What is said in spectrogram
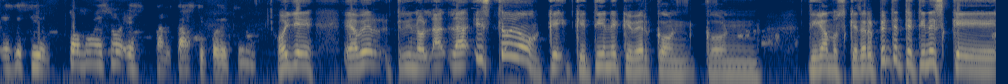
es decir, todo eso es fantástico de Kino. Oye, a ver, Trino, la, esto que, que, tiene que ver con, con, digamos, que de repente te tienes que,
